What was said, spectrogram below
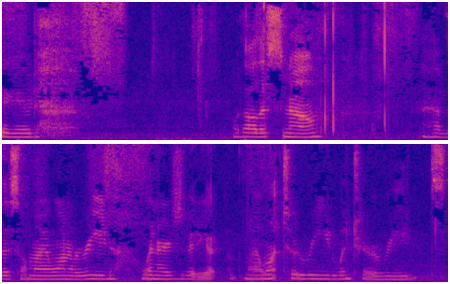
figured with all the snow, I have this on my want to read winter's video, my I want to read winter reads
